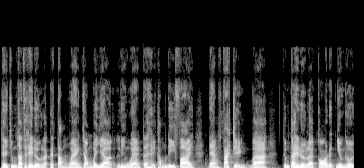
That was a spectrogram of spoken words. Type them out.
thì chúng ta sẽ thấy được là cái tầm quan trọng bây giờ liên quan tới hệ thống DeFi đang phát triển và chúng ta thấy được là có rất nhiều người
